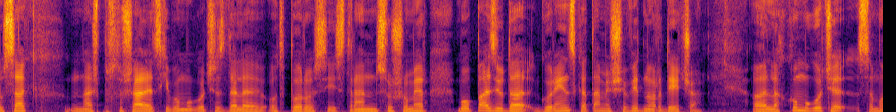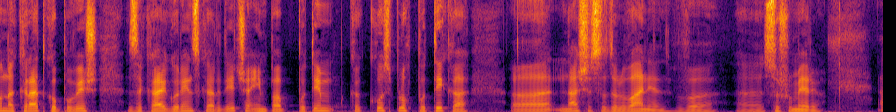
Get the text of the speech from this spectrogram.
vsak naš poslušalec, ki bo mogoče zdaj odprl si stran Sušomer, bo opazil, da Gorenska tam je še vedno rdeča. Uh, lahko mogoče samo na kratko poveš, zakaj je Gorenska rdeča in pa potem, kako sploh poteka uh, naše sodelovanje v uh, Sušomerju. Uh,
